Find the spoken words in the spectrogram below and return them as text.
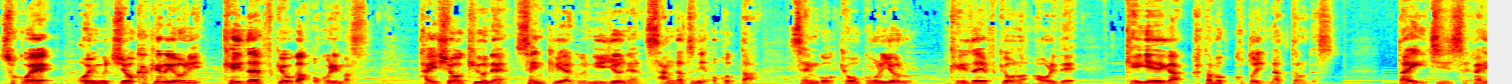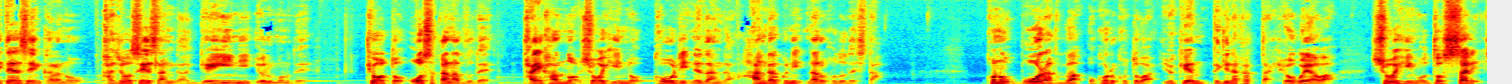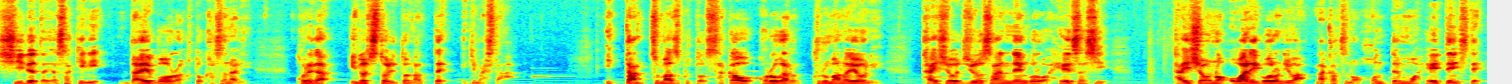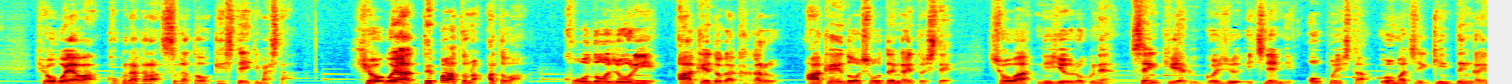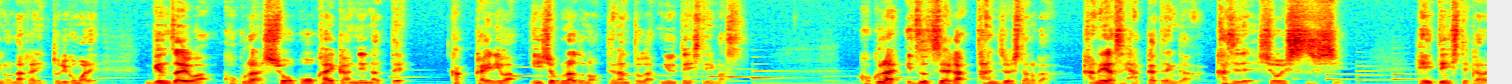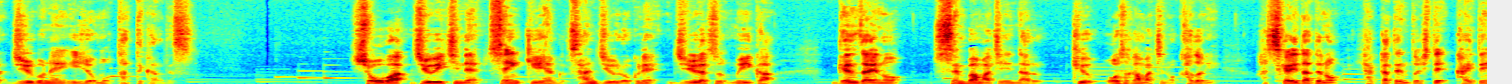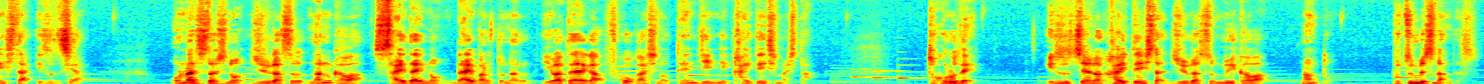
そこへ追い打ちをかけるように経済不況が起こります。大正9年1920年3月に起こった戦後恐慌による経済不況の煽りで経営が傾くことになったのです。第一次世界大戦からの過剰生産が原因によるもので京都大阪などで大半の商品の小売値段が半額になるほどでした。この暴落が起こることは予見できなかった兵庫屋は商品をどっさり仕入れた矢先に大暴落と重なりこれが命取りとなっていきました。一旦つまずくと坂を転がる車のように大正13年頃閉鎖し大正の終わり頃には中津の本店も閉店して兵庫屋は小倉から姿を消していきました。兵庫屋デパートの後は行動上にアーケードがかかるアーケード商店街として昭和26年1951年にオープンした魚町銀天街の中に取り込まれ現在は小倉商工会館になって各階には飲食などのテナントが入店しています。小倉井筒屋が誕生したのが金安百貨店が火事で消失し閉店してから15年以上も経ってからです。昭和11年1936年10月6日現在の千葉町になる旧大阪町の角に8階建ての百貨店として開店した井筒屋。同じ年の10月7日は最大のライバルとなる岩田屋が福岡市の天神に開店しました。ところで井筒屋が開店した10月6日はなんと仏滅なんです。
